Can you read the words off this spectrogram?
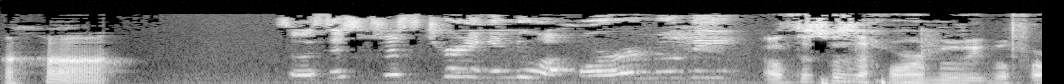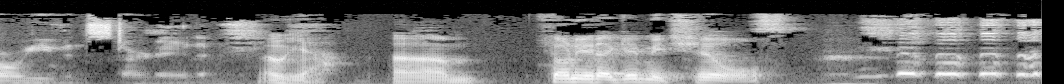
Uh huh. So is this just turning into a horror movie? Oh, this was a horror movie before we even started. Oh yeah. Um. Tony, that gave me chills.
